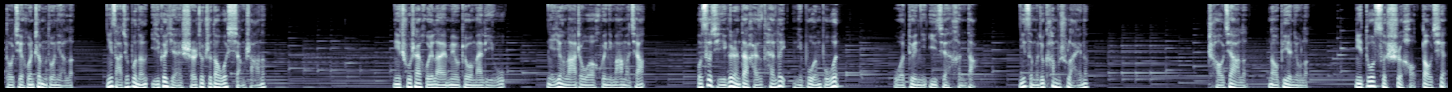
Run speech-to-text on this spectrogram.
都结婚这么多年了。你咋就不能一个眼神就知道我想啥呢？你出差回来没有给我买礼物，你硬拉着我回你妈妈家，我自己一个人带孩子太累，你不闻不问，我对你意见很大，你怎么就看不出来呢？吵架了，闹别扭了，你多次示好道歉，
